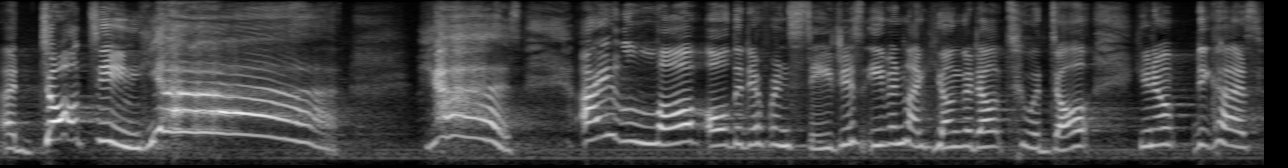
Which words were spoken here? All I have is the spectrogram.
Adulting. Yeah. Yes. I love all the different stages, even like young adult to adult, you know, because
